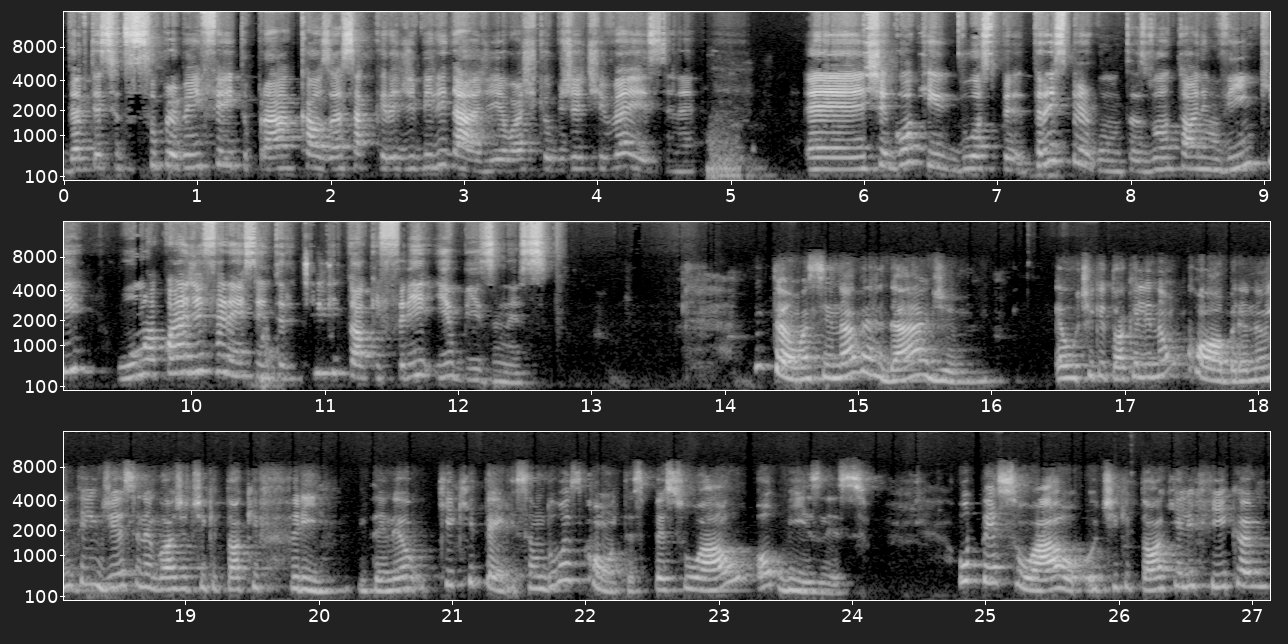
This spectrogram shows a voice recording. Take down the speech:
deve ter sido super bem feito para causar essa credibilidade. Eu acho que o objetivo é esse, né? É, chegou aqui duas, três perguntas do Antônio Vink. Uma, qual é a diferença entre TikTok Free e o Business? Então, assim, na verdade, é o TikTok ele não cobra. Não entendi esse negócio de TikTok Free, entendeu? O que que tem? São duas contas, pessoal ou business. O pessoal, o TikTok, ele fica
